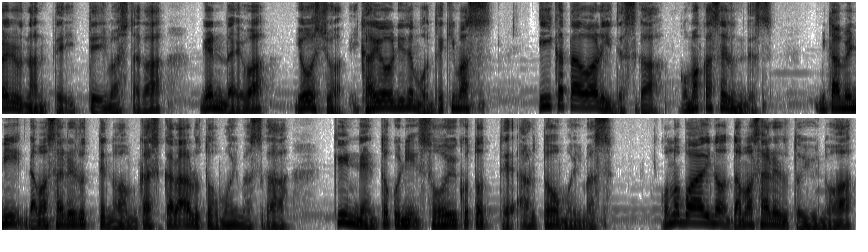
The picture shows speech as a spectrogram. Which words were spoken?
れるなんて言っていましたが、現代は容姿はいかようにでもできます。言い方は悪いですが、ごまかせるんです。見た目に騙されるってのは昔からあると思いますが、近年特にそういうことってあると思います。この場合の騙されるというのは、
